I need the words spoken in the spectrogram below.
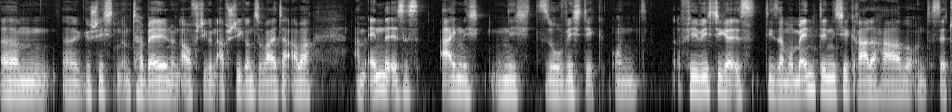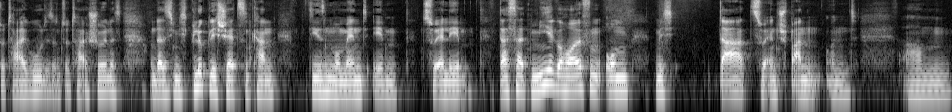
ähm, äh, und Tabellen und Aufstieg und Abstieg und so weiter, aber am Ende ist es eigentlich nicht so wichtig und viel wichtiger ist dieser Moment, den ich hier gerade habe und dass der total gut ist und total schön ist und dass ich mich glücklich schätzen kann, diesen Moment eben zu erleben. Das hat mir geholfen, um mich da zu entspannen und ähm,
